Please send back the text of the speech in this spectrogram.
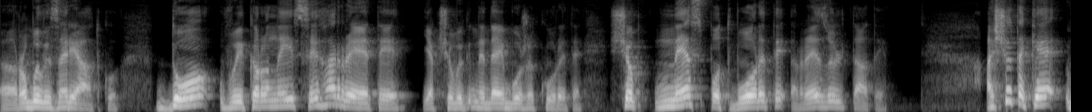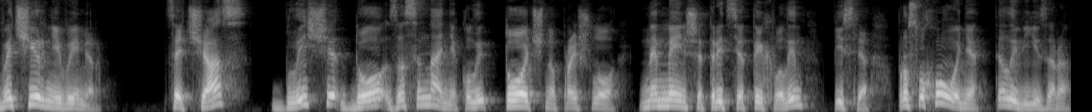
е, робили зарядку, до викораної сигарети, якщо ви, не дай Боже, курите, щоб не спотворити результати. А що таке вечірній вимір? Це час ближче до засинання, коли точно пройшло не менше 30 хвилин після прослуховування телевізора,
